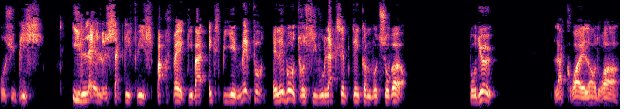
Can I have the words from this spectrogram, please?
au supplice. Il est le sacrifice parfait qui va expier mes fautes et les vôtres si vous l'acceptez comme votre sauveur. Pour Dieu, la croix est l'endroit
